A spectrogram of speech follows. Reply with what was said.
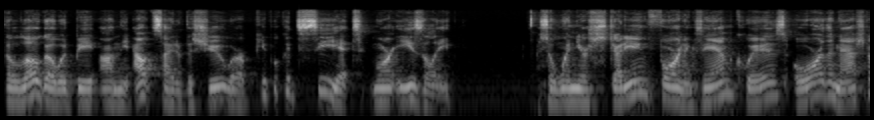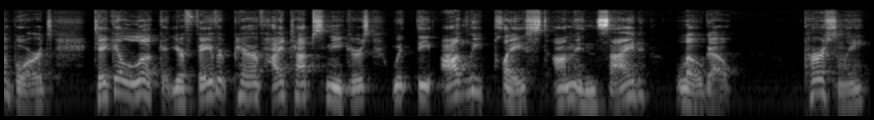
the logo would be on the outside of the shoe where people could see it more easily. So, when you're studying for an exam, quiz, or the national boards, take a look at your favorite pair of high top sneakers with the oddly placed on the inside logo. Personally,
